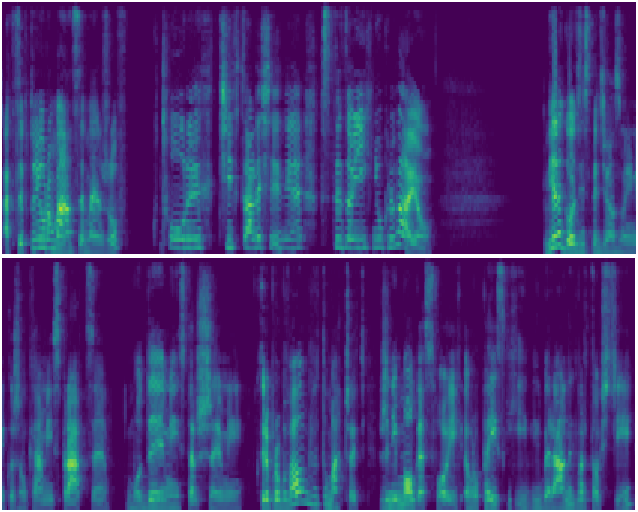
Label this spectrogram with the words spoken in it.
Akceptują romanse mężów, których ci wcale się nie wstydzą i ich nie ukrywają. Wiele godzin spędziłam z moimi koleżankami z pracy, młodymi, starszymi, które próbowały mi wytłumaczyć, że nie mogę swoich europejskich i liberalnych wartości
